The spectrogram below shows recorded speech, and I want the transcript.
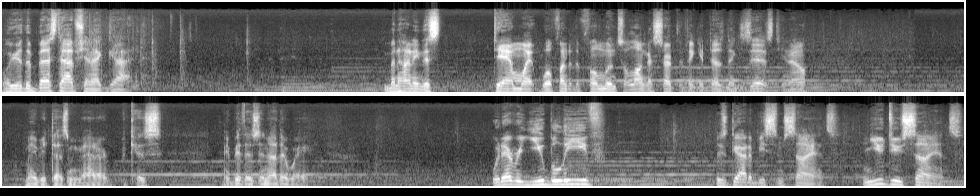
Well, you're the best option I got. I've been hunting this damn white wolf under the full moon so long I start to think it doesn't exist, you know? Maybe it doesn't matter, because maybe there's another way. Whatever you believe, there's gotta be some science. And you do science.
